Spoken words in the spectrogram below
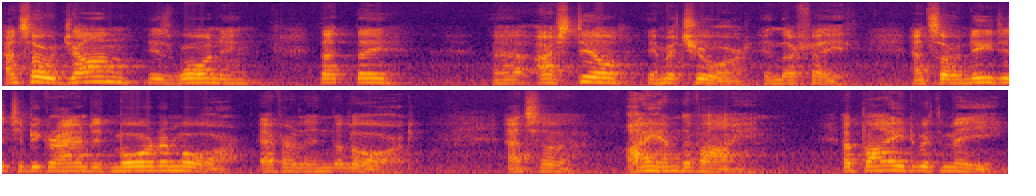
And so John is warning that they uh, are still immature in their faith and so needed to be grounded more and more ever in the Lord. And so, I am the vine, abide with me.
